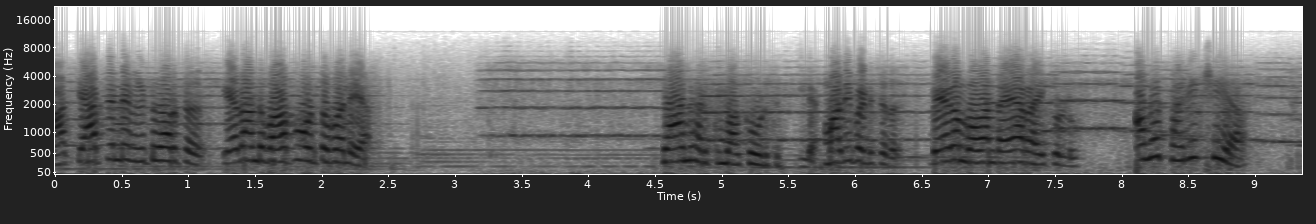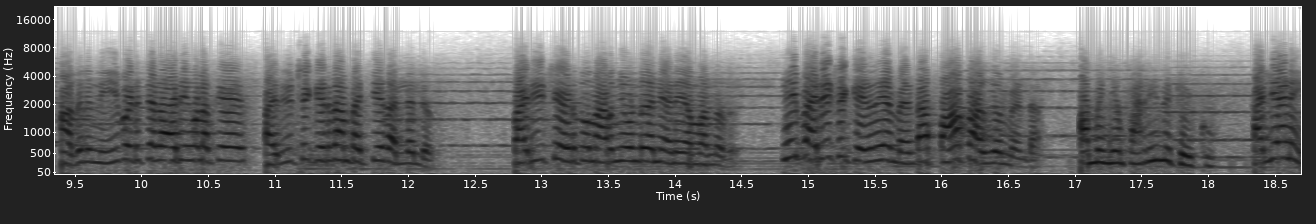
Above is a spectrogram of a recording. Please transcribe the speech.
ആ ക്യാപ്റ്റന്റെ വീട്ടുകാർക്ക് ഏതാണ്ട് വാക്ക് കൊടുത്ത പോലെയാ. ഞാൻ ആർക്കും വാക്ക് കൊടുത്തിട്ടില്ല. മതി പഠിച്ചത്. വേഗം പോകാൻ തയ്യാറായിക്കൊള്ളൂ. അത് പരീക്ഷയാ? അതിന് നീ പഠിച്ച കാര്യങ്ങളൊക്കെ പരീക്ഷയ്ക്ക് എഴുതാൻ പറ്റിയതല്ലല്ലോ. പരീക്ഷ എടുത്തു എന്ന് അറിഞ്ഞുകൊണ്ട് തന്നെയാണ് ഞാൻ വന്നത്. നീ പരീക്ഷയ്ക്ക് എഴുതാൻ വേണ്ട പാപ്പാകുകയും വേണ്ട. അമ്മ ഞാൻ പറയുന്ന കേൾക്കൂ കല്യാണി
